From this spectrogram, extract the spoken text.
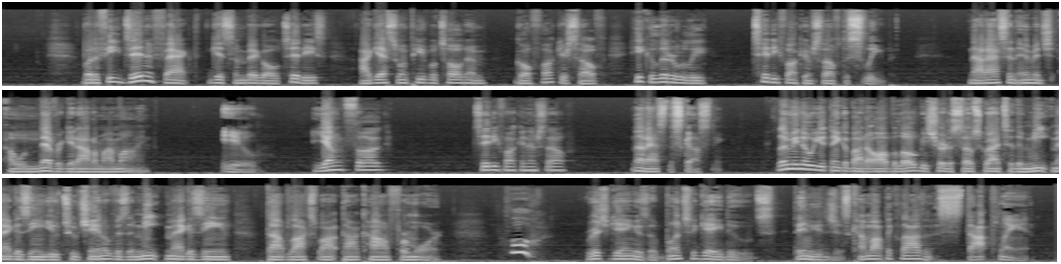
But if he did in fact get some big old titties, I guess when people told him go fuck yourself, he could literally titty fuck himself to sleep. Now that's an image I will never get out of my mind. Ew. Young Thug? Titty fucking himself? Now that's disgusting. Let me know what you think about it all below. Be sure to subscribe to the MEET Magazine YouTube channel. Visit meetmagazine.blogspot.com for more. Whew. Rich Gang is a bunch of gay dudes. They need to just come out the closet and stop playing.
